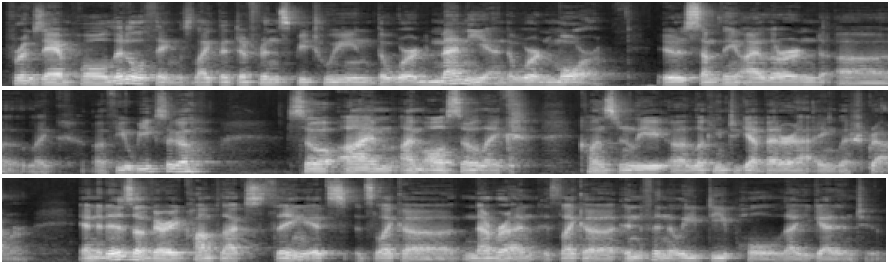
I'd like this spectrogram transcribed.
For example, little things like the difference between the word many and the word more is something I learned uh, like a few weeks ago. So I'm I'm also like constantly uh, looking to get better at English grammar and it is a very complex thing. It's it's like a never and it's like a infinitely deep hole that you get into,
